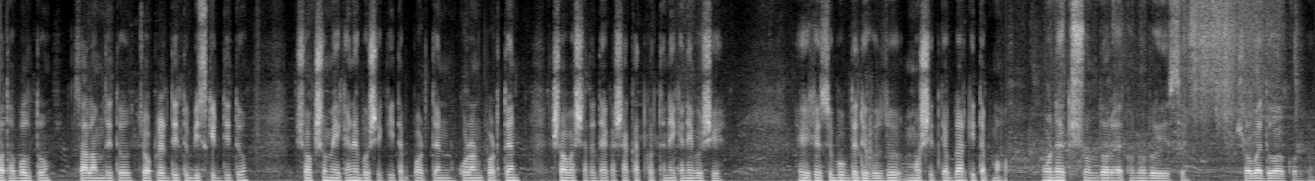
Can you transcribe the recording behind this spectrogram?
কথা বলতো, সালাম দিত, চকলেট দিত, বিস্কিট দিত। সবসময় এখানে বসে কিতাব পড়তেন, কোরআন পড়তেন, সবার সাথে দেখা সাক্ষাৎ করতেন, এখানে বসে। এই হচ্ছে হুজুর মুর্শিদ কাবলার কিতাব মহ অনেক সুন্দর এখনও রয়েছে। সবাই দোয়া করবেন।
